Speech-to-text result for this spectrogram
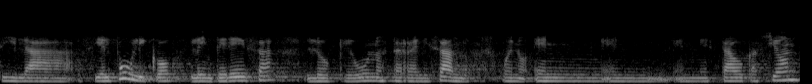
si, la, si el público le interesa lo que uno está realizando. Bueno, en, en, esta ocasión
